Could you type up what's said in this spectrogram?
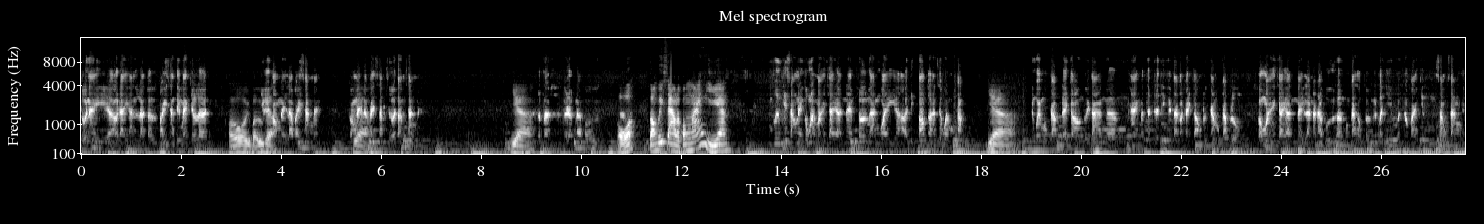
Tụi này ở đây anh là từ 7 cm trở lên ôi bự như kìa. con này là 7 cm nè con này Dạ. là phải sắp sửa 8 cm nè dạ. Rất là rất là bự. Ủa con phía sau là con mái gì vậy anh? Phía- phía sau này cũng là máy giant em thường là anh quay ở tiktok á anh sẽ quay một cặp dạ. Anh quay một cặp để cho người ta ờ, ai mà thích thì người ta có thể chọn được cả một cặp luôn. Con máy giant này là nó đã bự hơn con cá thông thường rất là nhiều nó khoảng chừng 6 cm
